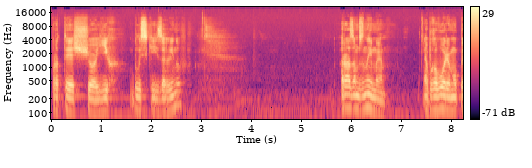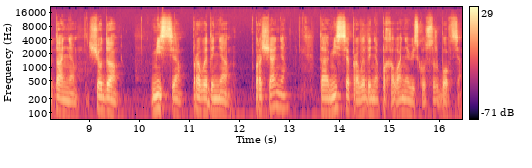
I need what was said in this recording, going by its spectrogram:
про те, що їх близький загинув. Разом з ними обговорюємо питання щодо місця проведення прощання та місця проведення поховання військовослужбовця.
